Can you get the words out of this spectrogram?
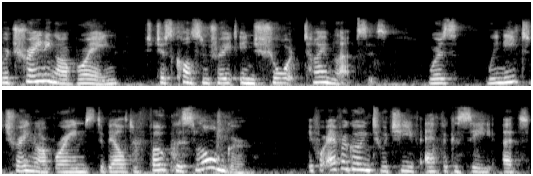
we're training our brain to just concentrate in short time lapses. Whereas we need to train our brains to be able to focus longer. If we're ever going to achieve efficacy at,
